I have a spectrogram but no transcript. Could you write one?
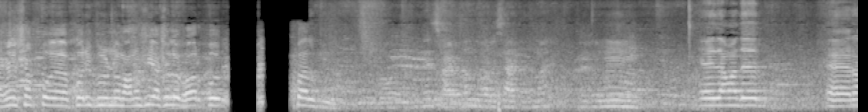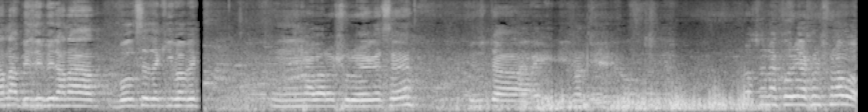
আসলে সব পরিপূর্ণ মানুষই আসলে ভরপুর। পালকি এই যে আমাদের রানা বিজেপি রানা বলছে যে কীভাবে আবারও শুরু হয়ে গেছে। কিছুটা রচনা করে এখন শোনাবো?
